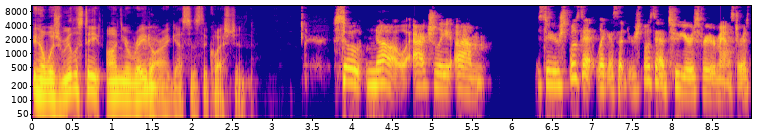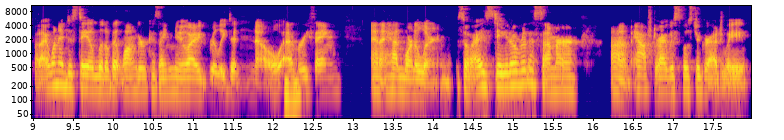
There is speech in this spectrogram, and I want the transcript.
you know, was real estate on your radar? Mm-hmm. I guess is the question. So no, actually, um, so you're supposed to, like I said, you're supposed to have two years for your master's, but I wanted to stay a little bit longer because I knew I really didn't know mm-hmm. everything and I had more to learn. So I stayed over the summer um, after I was supposed to graduate.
